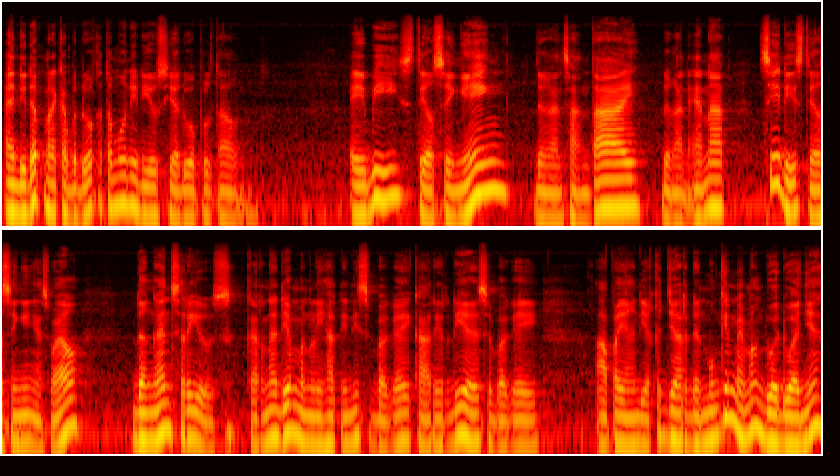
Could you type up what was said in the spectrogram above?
Ended up mereka berdua ketemu nih di usia 20 tahun. AB still singing dengan santai, dengan enak. CD still singing as well dengan serius karena dia melihat ini sebagai karir dia, sebagai apa yang dia kejar dan mungkin memang dua-duanya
